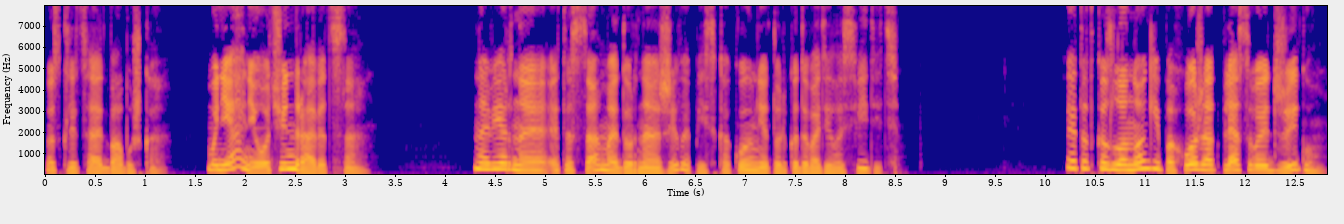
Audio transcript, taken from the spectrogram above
восклицает бабушка. «Мне они очень нравятся». Наверное, это самая дурная живопись, какую мне только доводилось видеть. Этот козлоногий, похоже, отплясывает джигу.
